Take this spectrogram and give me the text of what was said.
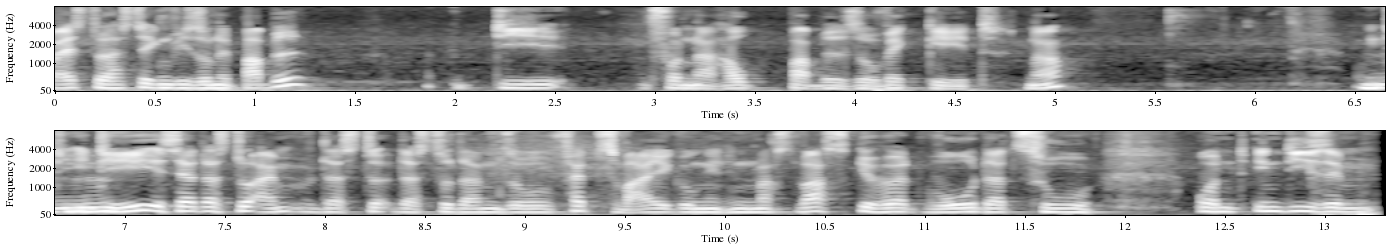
weißt du, hast irgendwie so eine Bubble, die von der Hauptbubble so weggeht, ne? Und mhm. die Idee ist ja, dass du, dass, du, dass du dann so Verzweigungen hinmachst, was gehört wo dazu. Und in diesem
